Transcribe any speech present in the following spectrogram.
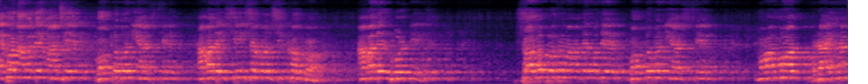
এখন আমাদের মাঝে বক্তব্য নিয়ে আসছেন আমাদের সেই সকল শিক্ষকগণ, আমাদের ভোল্টেজ। সর্বপ্রথম আমাদের মধ্যে বক্তব্য নিয়ে আসছেন Mohammad Raihan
